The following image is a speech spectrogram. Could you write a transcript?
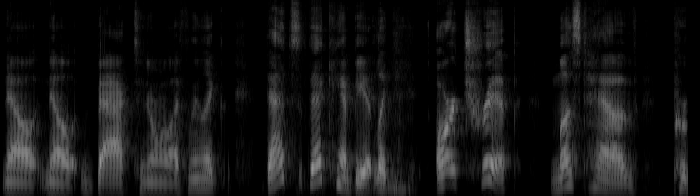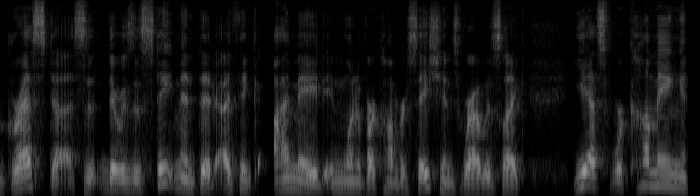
now now back to normal life. And we're like that's that can't be it. Like our trip must have progressed us. There was a statement that I think I made in one of our conversations where I was like, yes, we're coming,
